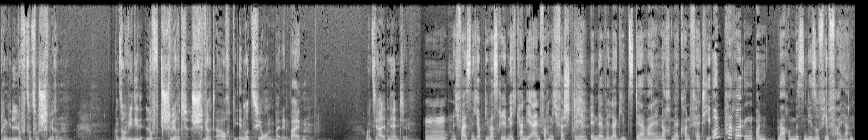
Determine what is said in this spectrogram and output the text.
bringen die Luft so zum Schwirren. Und so wie die Luft schwirrt, schwirrt auch die Emotion bei den beiden. Und sie halten Händchen. Ich weiß nicht, ob die was reden. Ich kann die einfach nicht verstehen. In der Villa gibt's derweil noch mehr Konfetti und Perücken. Und warum müssen die so viel feiern?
